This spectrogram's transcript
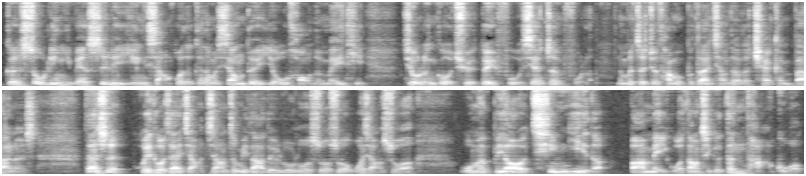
跟受另一边势力影响或者跟他们相对友好的媒体，就能够去对付县政府了。那么，这就他们不断强调的 check and balance。但是回头再讲讲这么一大堆啰啰嗦嗦，我想说，我们不要轻易的。把美国当成一个灯塔国，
